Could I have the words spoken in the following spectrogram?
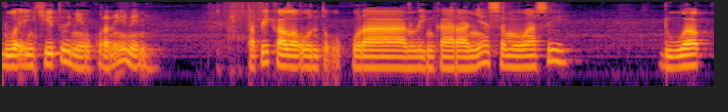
2 inci itu ini ukuran ini nih. Tapi kalau untuk ukuran lingkarannya semua sih 2,5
